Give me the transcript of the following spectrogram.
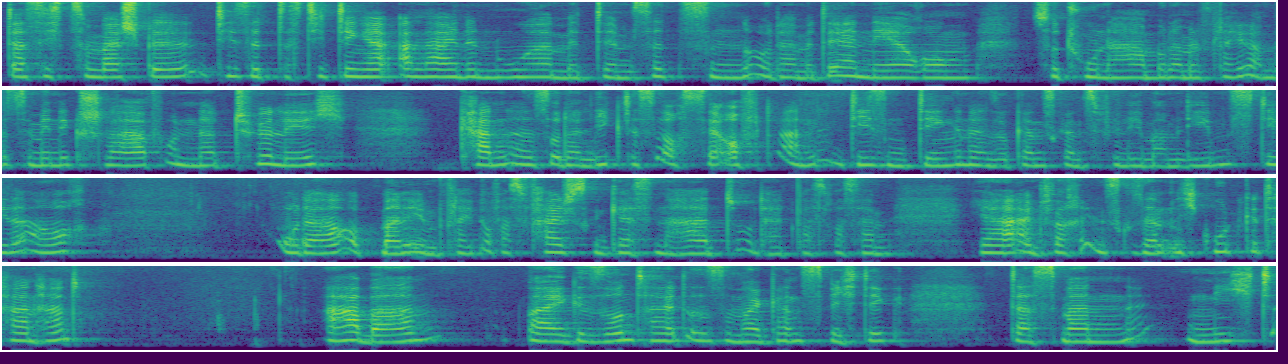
dass sich zum Beispiel diese, dass die Dinge alleine nur mit dem Sitzen oder mit der Ernährung zu tun haben oder mit vielleicht auch ein bisschen wenig Schlaf. Und natürlich kann es oder liegt es auch sehr oft an diesen Dingen, also ganz, ganz viel eben am Lebensstil auch. Oder ob man eben vielleicht auch was Falsches gegessen hat oder etwas, was einem ja einfach insgesamt nicht gut getan hat. Aber bei Gesundheit ist es immer ganz wichtig, dass man nicht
